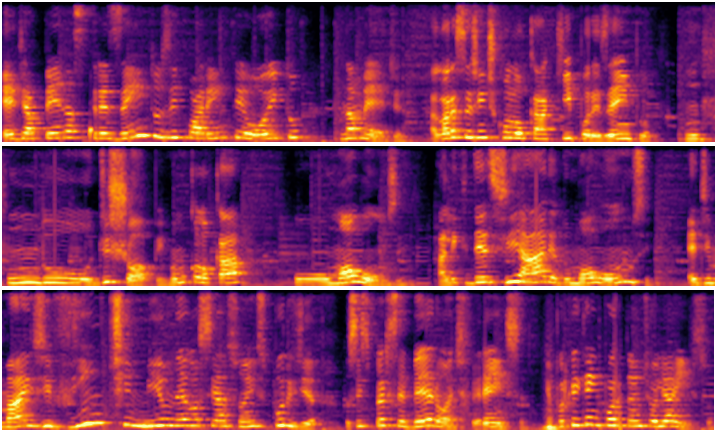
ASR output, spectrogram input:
é de apenas 348 na média. Agora, se a gente colocar aqui, por exemplo, um fundo de shopping, vamos colocar o MOL 11. A liquidez diária do MOL 11 é de mais de 20 mil negociações por dia. Vocês perceberam a diferença? E por que é importante olhar isso?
